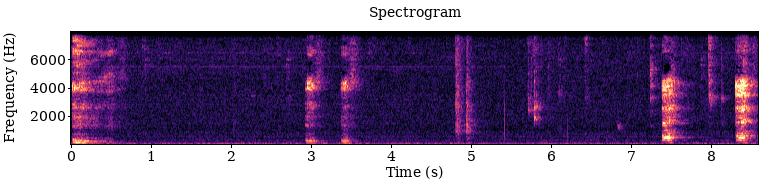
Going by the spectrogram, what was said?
嗯。嗯嗯。哎哎。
